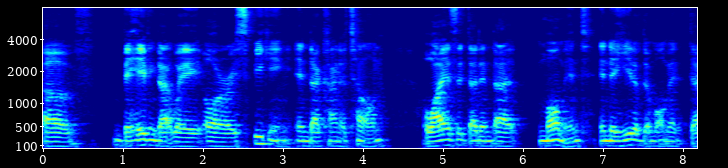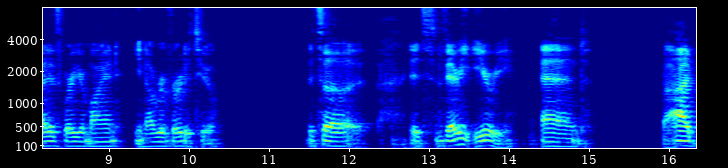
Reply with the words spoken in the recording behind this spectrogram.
of behaving that way or speaking in that kind of tone. Why is it that in that moment, in the heat of the moment, that is where your mind, you know, reverted to? It's a, it's very eerie, and I,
